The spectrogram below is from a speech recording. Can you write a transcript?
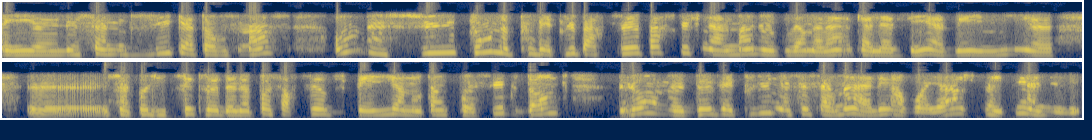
Et euh, le samedi 14 mars, on a su qu'on ne pouvait plus partir parce que finalement, le gouvernement canadien avait émis euh, euh, sa politique de ne pas sortir du pays en autant que possible. Donc, là, on ne devait plus nécessairement aller en voyage. Ça a été annulé.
